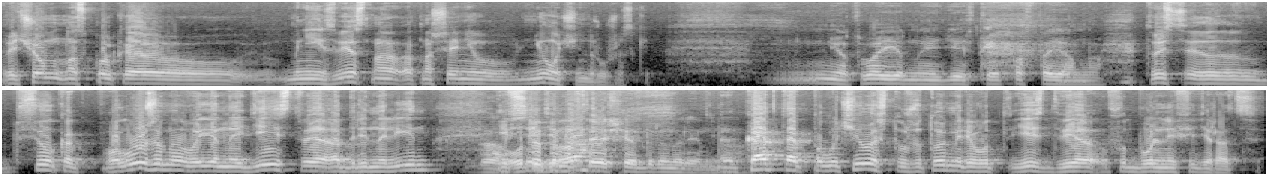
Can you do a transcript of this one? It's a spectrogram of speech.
Причем, насколько э, мне известно, отношения не очень дружеские. Нет, военные действия постоянно. То есть все как положено, военные действия, адреналин Да, и вот все это дела. настоящий адреналин. да. Э, Как так получилось, что в Житомире вот есть две футбольные федерации?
